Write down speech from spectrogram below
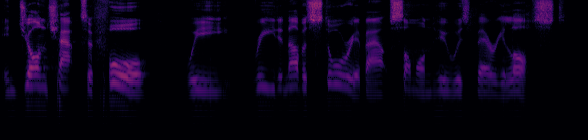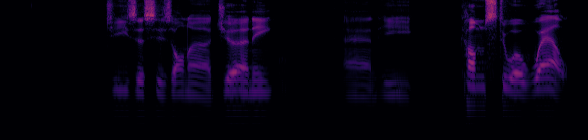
In John chapter 4, we read another story about someone who was very lost. Jesus is on a journey and he comes to a well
